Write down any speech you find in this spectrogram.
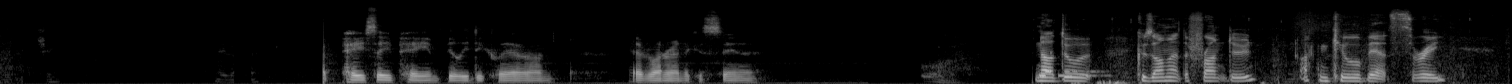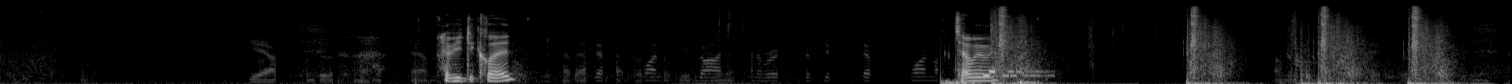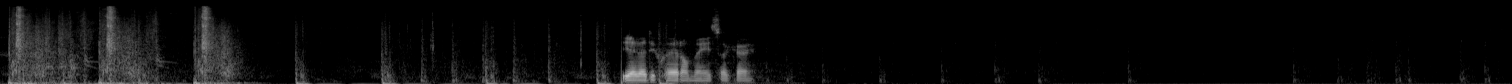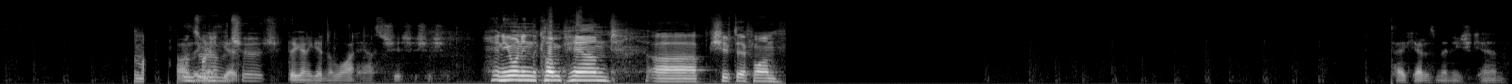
PCP and Billy declare on everyone around the casino. No, do it. Because I'm at the front, dude. I can kill about three. Yeah. Have you declared? Tell me. Yeah, they declared on me, it's okay. Oh, One's they're, gonna around the get, church. they're gonna get in the lighthouse. Shit, shit, shit, shit. Anyone in the compound, uh, shift F1. Take out as many as you can.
